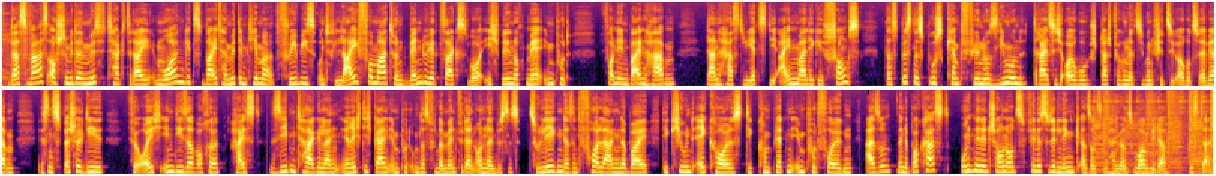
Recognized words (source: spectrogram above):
Das war es auch schon wieder mit Tag 3. Morgen geht es weiter mit dem Thema Freebies und Live-Formate. Und wenn du jetzt sagst, boah, ich will noch mehr Input von den beiden haben, dann hast du jetzt die einmalige Chance, das Business Boost Camp für nur 37 Euro statt für 147 Euro zu erwerben. Ist ein Special Deal für euch in dieser Woche. Heißt sieben Tage lang richtig geilen Input, um das Fundament für dein Online-Business zu legen. Da sind Vorlagen dabei, die QA-Calls, die kompletten Input-Folgen. Also, wenn du Bock hast, unten in den Show Notes findest du den Link. Ansonsten hören wir uns morgen wieder. Bis dann.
